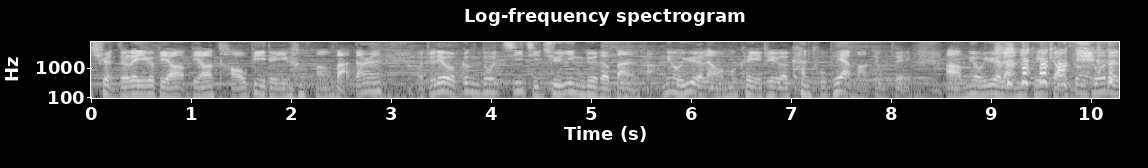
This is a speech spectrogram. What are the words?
选择了一个比较比较逃避的一个方法，当然，我觉得有更多积极去应对的办法。没有月亮，我们可以这个看图片嘛，对不对？啊，没有月亮，你可以找更多的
